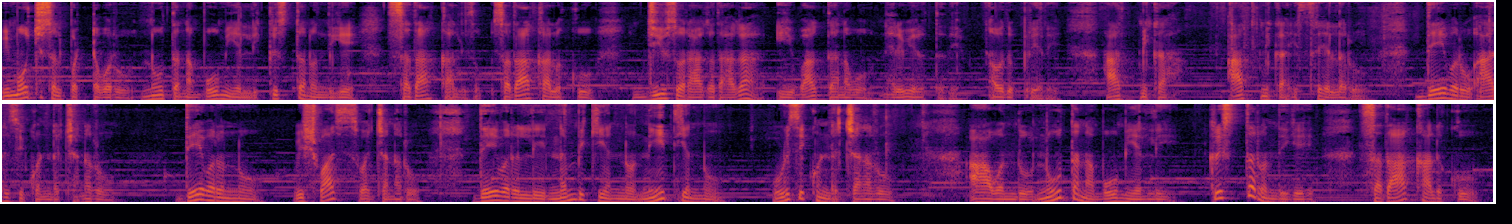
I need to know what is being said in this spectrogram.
ವಿಮೋಚಿಸಲ್ಪಟ್ಟವರು ನೂತನ ಭೂಮಿಯಲ್ಲಿ ಕ್ರಿಸ್ತನೊಂದಿಗೆ ಸದಾಕಾಲ ಸದಾಕಾಲಕ್ಕೂ ಜೀವಿಸೋರಾಗದಾಗ ಈ ವಾಗ್ದಾನವು ನೆರವೇರುತ್ತದೆ. ಹೌದು ಪ್ರಿಯರೇ, ಆತ್ಮಿಕ ಆತ್ಮಿಕ ಇಸ್ರೇಲರು, ದೇವರು ಆರಿಸಿಕೊಂಡ ಜನರು, ದೇವರನ್ನು ವಿಶ್ವಾಸಿಸುವ ಜನರು, ದೇವರಲ್ಲಿ ನಂಬಿಕೆಯನ್ನು, ನೀತಿಯನ್ನು ಉಳಿಸಿಕೊಂಡ ಜನರು, ಆ ಒಂದು ನೂತನ ಭೂಮಿಯಲ್ಲಿ ಕ್ರಿಸ್ತರೊಂದಿಗೆ ಸದಾಕಾಲಕ್ಕೂ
